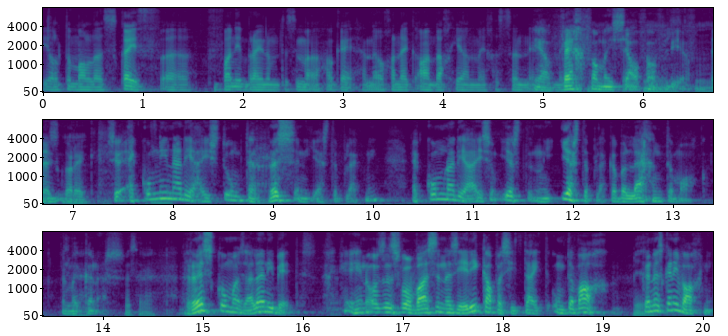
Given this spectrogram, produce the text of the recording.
heeltemal 'n skuif uh van die brein om te sê maar okay, nou gaan ek aandag gee aan my gesin en Ja, weg van myself af leef. Dis korrek. So ek kom nie na die huis toe om te rus in die eerste plek nie. Ek kom na die huis om eers in die eerste plek 'n belegging te maak in my kinders. Dis reg. Rus kom as hulle in die bed is. En ons is volwassenes het die kapasiteit om te wag. Ja. Kinders kan nie wag nie.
